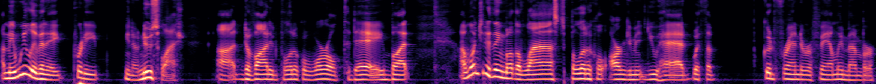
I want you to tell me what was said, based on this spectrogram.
I mean, we live in a pretty, you know, newsflash, uh, divided political world today, but I want you to think about the last political argument you had with a good friend or a family member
